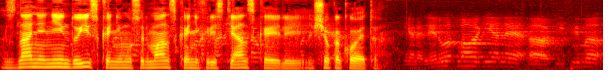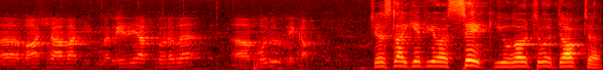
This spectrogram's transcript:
Знание не индуистское, не мусульманское, не христианское или еще какое-то. Just like if you are sick, you go to a doctor.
